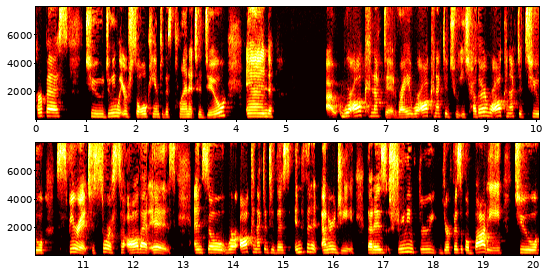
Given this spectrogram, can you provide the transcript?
purpose, to doing what your soul came to this planet to do. And Uh, we're all connected, right? We're all connected to each other. We're all connected to spirit, to source, to all that is. And so we're all connected to this infinite energy that is streaming through your physical body to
